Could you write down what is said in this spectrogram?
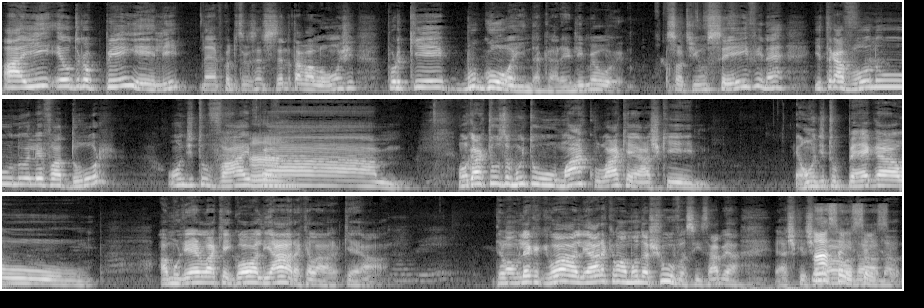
Aí eu dropei ele, na época do 360 tava longe, porque bugou ainda, cara. Ele, meu, só tinha um save, né? E travou no, no elevador, onde tu vai pra... Um lugar que tu usa muito o Mako lá, que é, acho que é onde tu pega o... A mulher lá que é igual a Liara, aquela... Que é a... Tem uma mulher que é igual a Liara, que é uma manda-chuva, assim, sabe? A- acho que eles Ah, chamavam sei, da, sei, da, sei.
